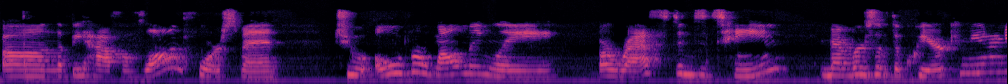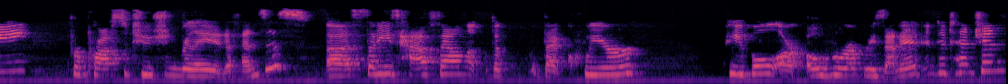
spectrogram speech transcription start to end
on the behalf of law enforcement to overwhelmingly arrest and detain members of the queer community for prostitution related offenses. Uh, studies have found that, the, that queer people are overrepresented in detention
